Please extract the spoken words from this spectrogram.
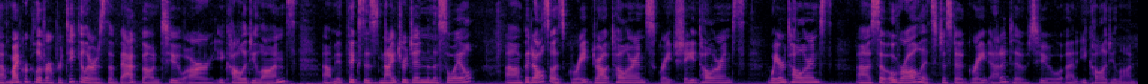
uh, microclover, in particular, is the backbone to our ecology lawns. Um, it fixes nitrogen in the soil, um, but it also has great drought tolerance, great shade tolerance, wear tolerance. Uh, so overall, it's just a great additive to an ecology lawn.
